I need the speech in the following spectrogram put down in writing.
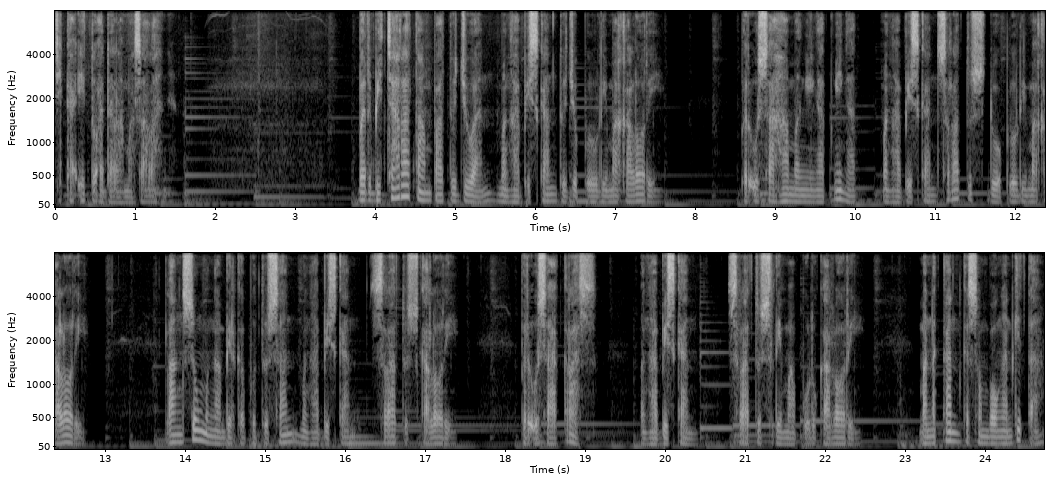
jika itu adalah masalahnya. Berbicara tanpa tujuan menghabiskan 75 kalori. Berusaha mengingat-ingat menghabiskan 125 kalori. Langsung mengambil keputusan menghabiskan 100 kalori. Berusaha keras menghabiskan 150 kalori. Menekan kesombongan kita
